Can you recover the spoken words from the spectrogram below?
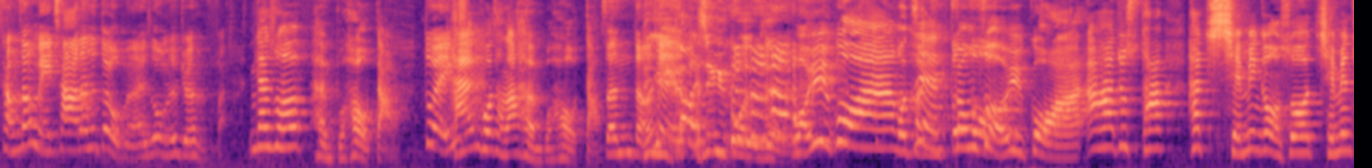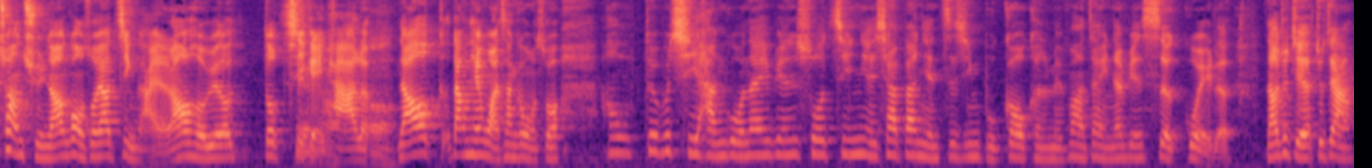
厂商没差，但是对我们来说，我们就觉得很烦。应该说很不厚道。对，韩国厂商很不厚道，真的。而且你也是遇过，是不是？我遇过啊，我之前工作我遇过啊。啊，他就是他，他前面跟我说，前面创群，然后跟我说要进来了，然后合约都都寄给他了，嗯、然后当天晚上跟我说，哦，对不起，韩国那一边说今年下半年资金不够，可能没办法在你那边设柜了。然后就觉得就这样，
